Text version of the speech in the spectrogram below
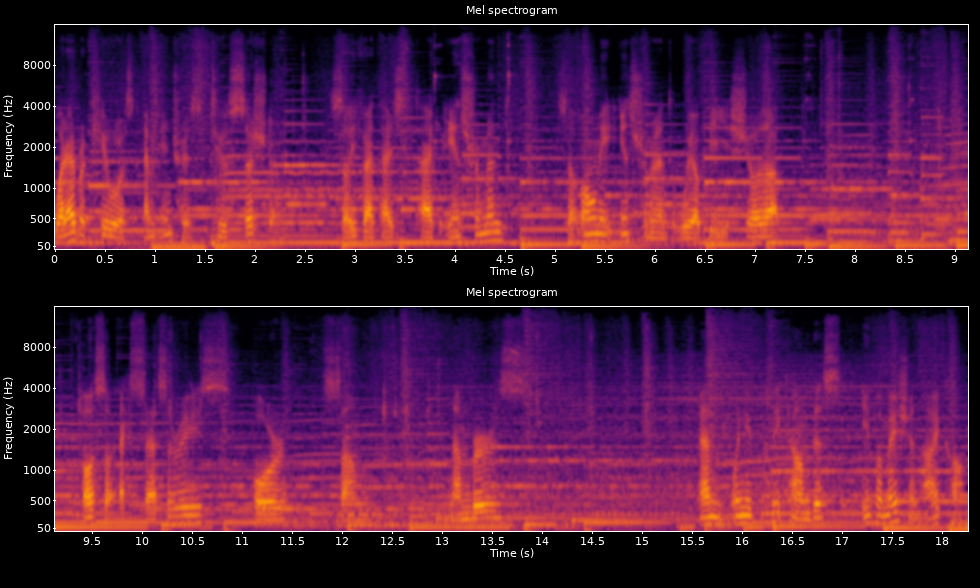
whatever keywords I'm interested to search them. So if I type instrument, so only instrument will be showed up also accessories or some numbers. And when you click on this information icon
